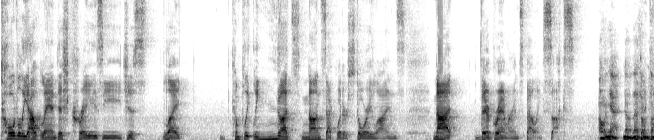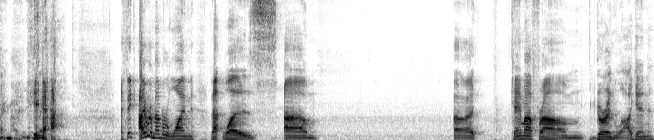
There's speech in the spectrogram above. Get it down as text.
totally outlandish, crazy, just like completely nuts non sequitur storylines, not their grammar and spelling sucks. Oh yeah, no, that's what I'm talking about. yeah. I think I remember one that was um uh Kama from Gurren Lagann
